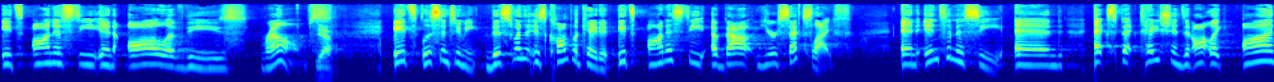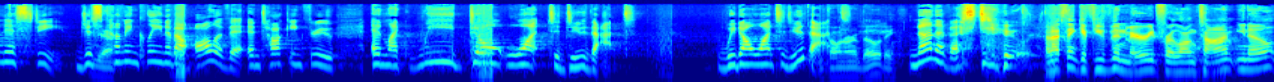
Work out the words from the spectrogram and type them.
it's honesty in all of these realms. Yeah. It's, listen to me, this one is complicated. It's honesty about your sex life and intimacy and expectations and all, like honesty, just Yeah. coming clean about all of it and talking through. And like, we don't want to do that. We don't want to do that. Vulnerability. None of us do. And I think if you've been married for a long time, you know,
